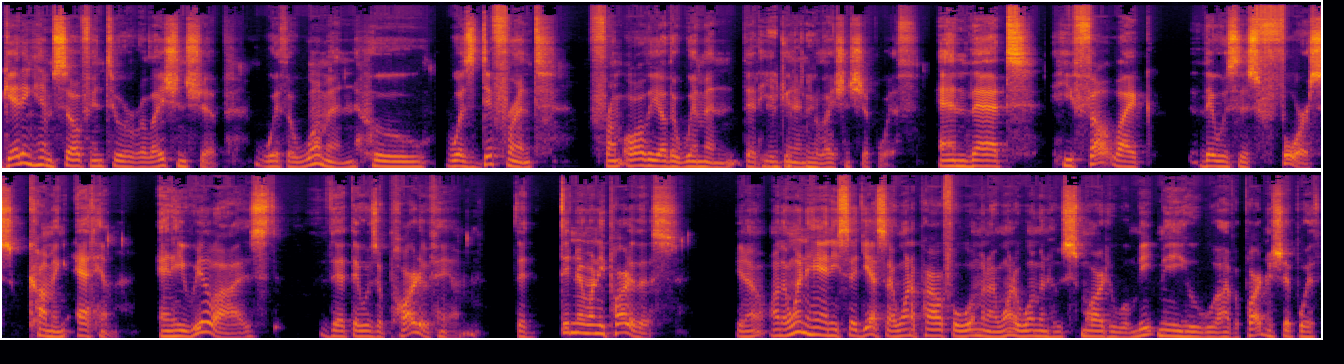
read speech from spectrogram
getting himself into a relationship with a woman who was different from all the other women that he'd been in a relationship with. And that he felt like there was this force coming at him. And he realized that there was a part of him didn't want any part of this. You know, on the one hand, he said, Yes, I want a powerful woman. I want a woman who's smart, who will meet me, who will have a partnership with.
